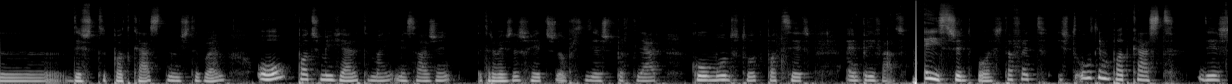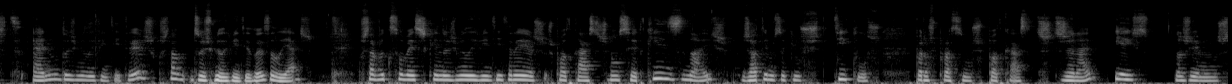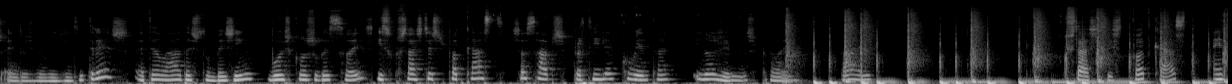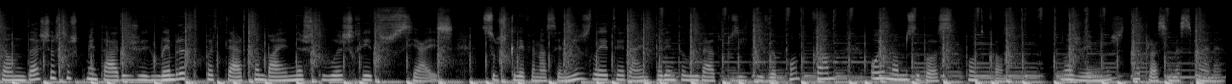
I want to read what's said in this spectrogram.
deste podcast podcast no Instagram ou podes me enviar também mensagem através das redes, não precisas de partilhar com o mundo todo, pode ser em privado. É isso, gente boa, está feito este último podcast deste ano 2023, gostava, 2022 aliás, gostava que soubesses que em 2023 os podcasts vão ser quinzenais, já temos aqui os títulos para os próximos podcasts de janeiro, e é isso. Nós vemos-nos em 2023. Até lá, deixo-te um beijinho, boas conjugações. E se gostaste deste podcast, já sabes, partilha, comenta e nós vemos-nos para o ano. Bye! Gostaste deste podcast? Então deixa os teus comentários e lembra-te de partilhar também nas tuas redes sociais. Subscreva a nossa newsletter em parentalidadepositiva.com ou em mamosdeboss.com. Nós vemos-nos na próxima semana.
